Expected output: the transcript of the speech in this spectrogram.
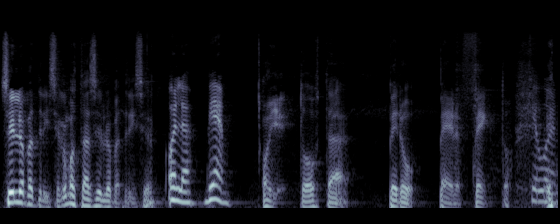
Silvia Patricia, ¿cómo estás, Silvia Patricia? Hola, bien. Oye, todo está, pero perfecto. Qué bueno.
